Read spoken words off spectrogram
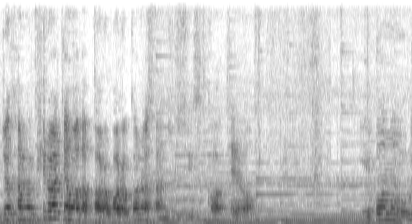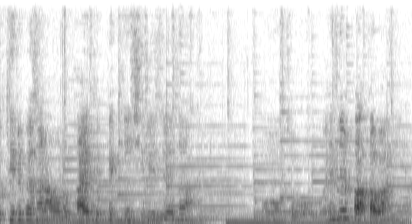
이렇게 하면 필요할 때마다 바로바로 바로 꺼내서 앉을 수 있을 것 같아요. 이거는 오르트립에서 나오는 bikepacking 시리즈에서 어, 저 handlebar 가방이에요.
